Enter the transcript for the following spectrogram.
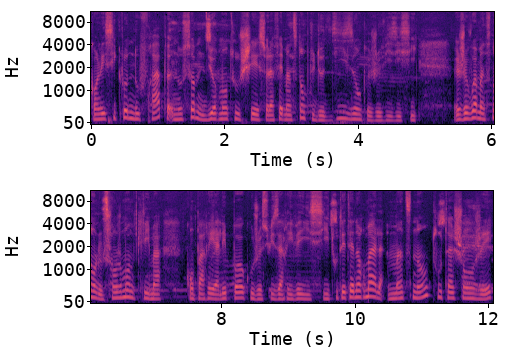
Quand les cyclones nous frappent, nous sommes durement touchés. Cela fait maintenant plus de dix ans que je vis ici. Je vois maintenant le changement de climat. Comparé à l'époque où je suis arrivée ici, tout était normal. Maintenant, tout a changé.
